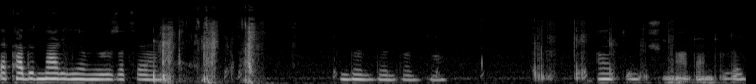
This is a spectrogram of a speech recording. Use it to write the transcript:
de kadınlar yiyemiyoruz zaten. Dön dön dön dön. Ay şimdi şunlardan dolayı.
